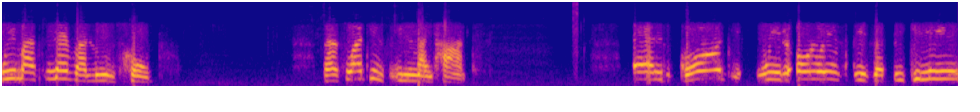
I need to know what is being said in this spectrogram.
we must never lose hope. That's what is in my heart. And God will always be the beginning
